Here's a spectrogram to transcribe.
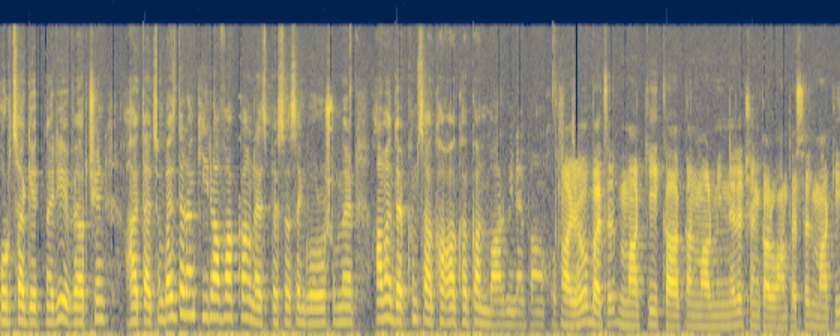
փորձագետների վերջին հայտարարություն, բայց դրանք իրավական, այսպես ասենք, որոշումներ են։ Ամեն դեպքում սա քաղաքական մարմին է, բան խոսքը։ Այո, բայց ՄԱԿ-ի քաղաքական մարմինները չեն կարող անտեսել ՄԱԿ-ի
